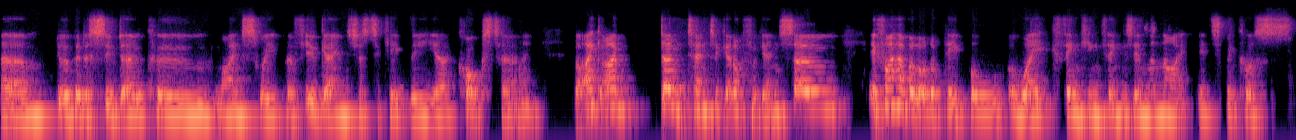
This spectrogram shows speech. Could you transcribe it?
Um, do a bit of Sudoku, Minesweeper, a few games just to keep the uh, cogs turning. But I, I don't tend to get off again. So if I have a lot of people awake thinking things in the night, it's because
